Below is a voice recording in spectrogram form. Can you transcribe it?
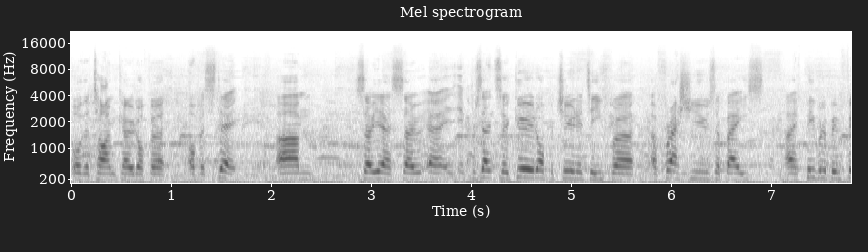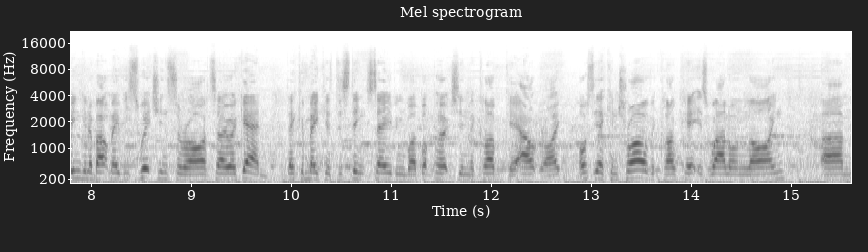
or the time code off a off a stick. Um, so yeah, so uh, it presents a good opportunity for a fresh user base. Uh, if people have been thinking about maybe switching Serato, again, they can make a distinct saving by purchasing the club kit outright. Obviously, they can trial the club kit as well online. Um,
